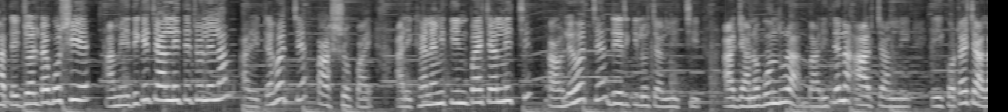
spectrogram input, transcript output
ভাতের জলটা বসিয়ে আমি এদিকে চাল নিতে চলে এলাম, আর এটা হচ্ছে পাঁচশো পায়। আর এখানে আমি তিন পায় চাল নিচ্ছি, তাহলে হচ্ছে দেড় কিলো চাল নিচ্ছি। আর জানো বন্ধুরা, বাড়িতে না আর চাল নেই, এই কটায় চাল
